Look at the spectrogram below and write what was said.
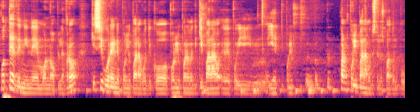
ποτέ δεν είναι μονόπλευρο και σίγουρα είναι πολύ παραγωγικό, πολύ παραγωγική παρά, ε, που η, η- πολύ, υπάρχουν πολλοί παράγοντες τέλος πάντων που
